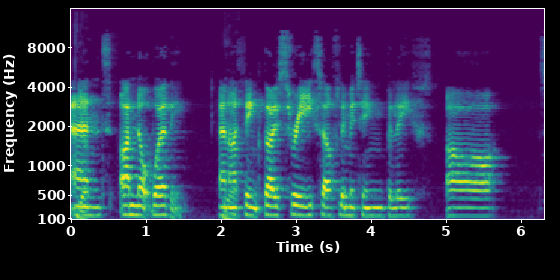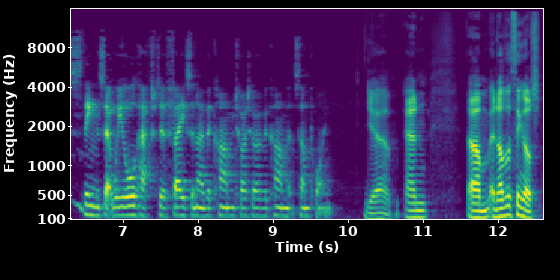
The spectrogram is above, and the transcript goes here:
and yeah. I'm not worthy. And yeah. I think those three self-limiting beliefs are things that we all have to face and overcome, try to overcome at some point. Yeah, and um, another thing I was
